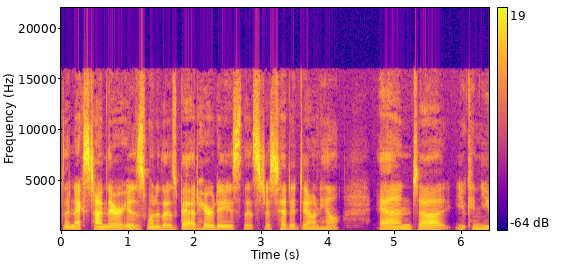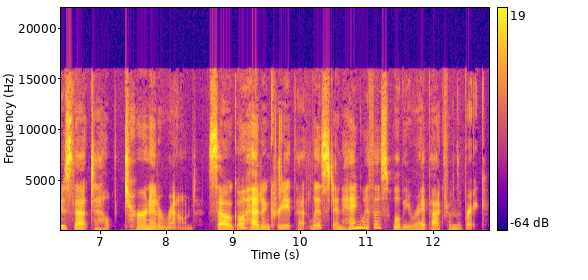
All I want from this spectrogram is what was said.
the next time there is one of those bad hair days that's just headed downhill. And uh, you can use that to help turn it around. So go ahead and create that list and hang with us. We'll be right back from the break.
